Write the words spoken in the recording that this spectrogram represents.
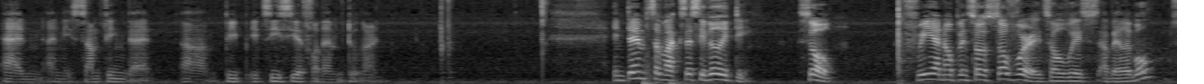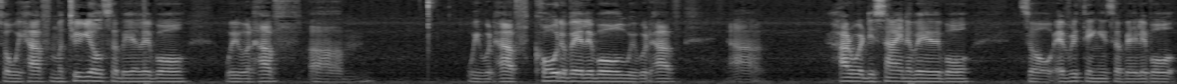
and and it's something that um, it's easier for them to learn. In terms of accessibility, so free and open source software it's always available. So we have materials available. We would have um, we would have code available. We would have uh, hardware design available so everything is available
